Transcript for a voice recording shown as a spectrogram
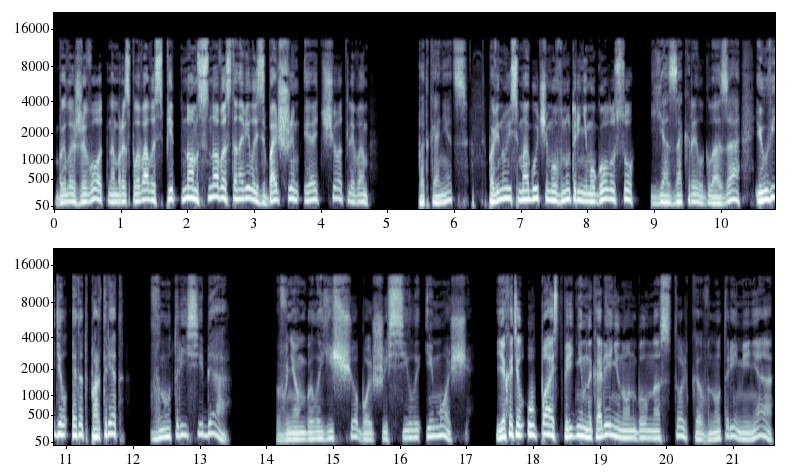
было животным, расплывалось пятном, снова становилось большим и отчетливым. Под конец, повинуясь могучему внутреннему голосу, я закрыл глаза и увидел этот портрет внутри себя. В нем было еще больше силы и мощи. Я хотел упасть перед ним на колени, но он был настолько внутри меня,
